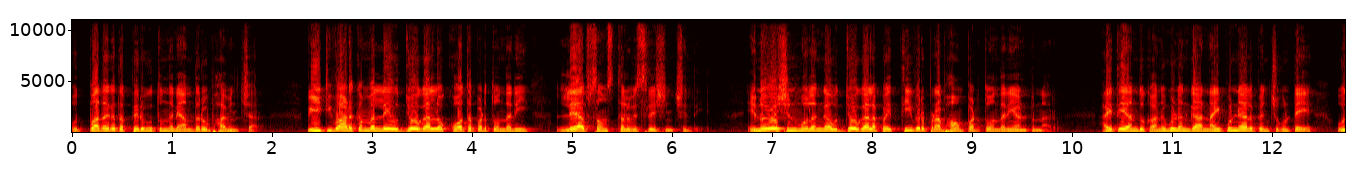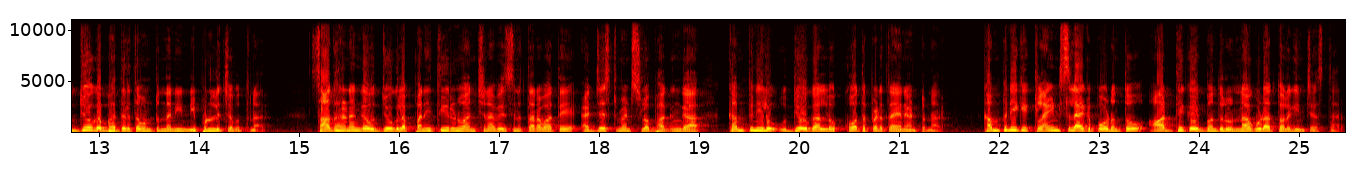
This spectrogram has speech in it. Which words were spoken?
ఉత్పాదకత పెరుగుతుందని అందరూ భావించారు. వీటి వాడకం వల్లే ఉద్యోగాల్లో కోత పడుతోందని లేఅప్ సంస్థలు విశ్లేషించింది. ఇన్నోవేషన్ మూలంగా ఉద్యోగాలపై తీవ్ర ప్రభావం పడుతోందని అంటున్నారు. అయితే అందుకు అనుగుణంగా నైపుణ్యాలు పెంచుకుంటే ఉద్యోగ భద్రత ఉంటుందని నిపుణులు చెబుతున్నారు. సాధారణంగా ఉద్యోగుల పనితీరును అంచనా వేసిన తర్వాతే అడ్జస్ట్మెంట్స్లో భాగంగా కంపెనీలు ఉద్యోగాల్లో కోత పెడతాయని అంటున్నారు. కంపెనీకి క్లయింట్స్ లేకపోవడంతో ఆర్థిక ఇబ్బందులు ఉన్నా కూడా తొలగించేస్తారు.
